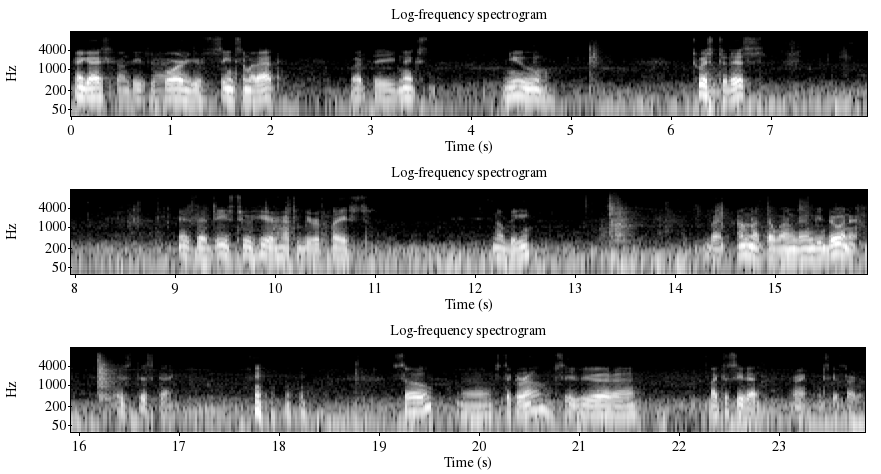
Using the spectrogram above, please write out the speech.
Hey guys, done these before and you've seen some of that. But the next new twist to this is that these two here have to be replaced. No biggie. But I'm not the one gonna be doing it. It's this guy. so uh, stick around, see if you uh, like to see that. All right, let's get started.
